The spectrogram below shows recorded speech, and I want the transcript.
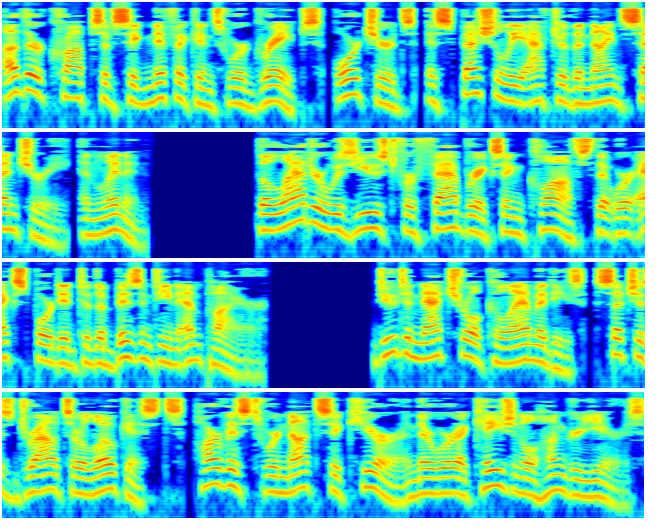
Other crops of significance were grapes, orchards, especially after the 9th century, and linen. The latter was used for fabrics and cloths that were exported to the Byzantine Empire. Due to natural calamities, such as droughts or locusts, harvests were not secure and there were occasional hunger years.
